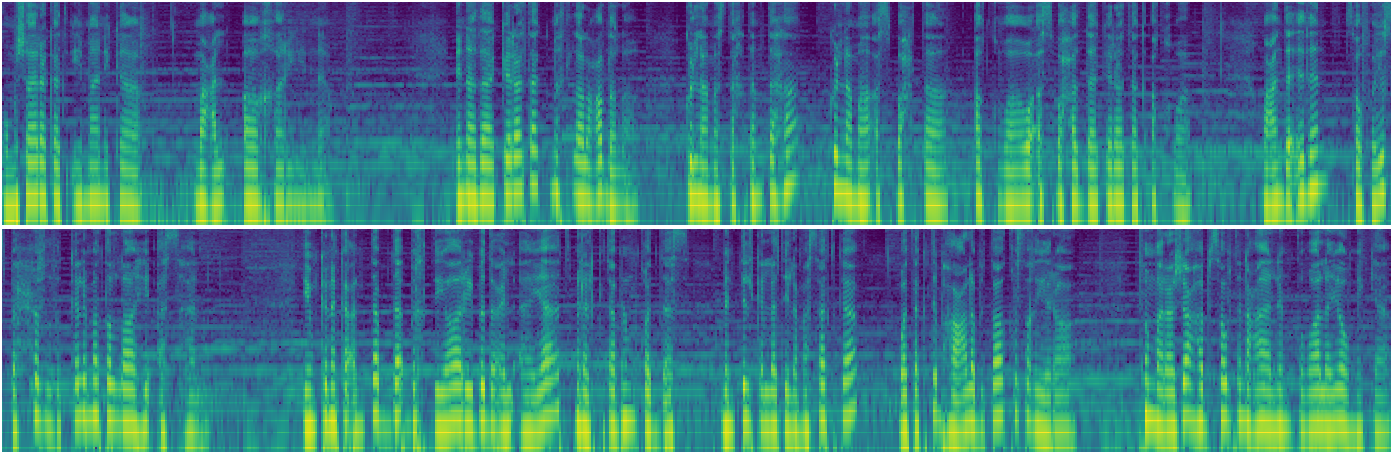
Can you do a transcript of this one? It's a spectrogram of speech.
ومشاركة إيمانك مع الآخرين. إن ذاكرتك مثل العضلة. كلما استخدمتها كلما أصبحت أقوى وأصبحت ذاكرتك أقوى. وعندئذ سوف يصبح حفظ كلمة الله أسهل. يمكنك أن تبدأ باختيار بضع الآيات من الكتاب المقدس من تلك التي لمستك وتكتبها على بطاقة صغيرة. ثم راجعها بصوت عال طوال يومك.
